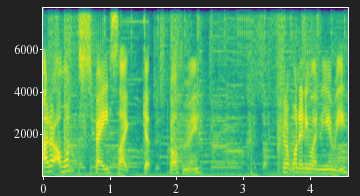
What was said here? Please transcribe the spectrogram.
I don't. I want space. Like, get both of me. I don't want anyone near me.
